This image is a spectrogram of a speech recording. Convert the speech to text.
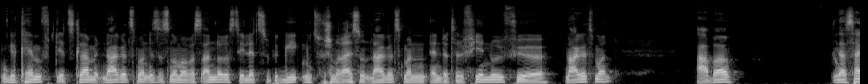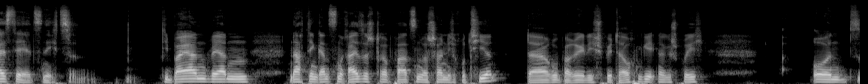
gekämpft. Jetzt klar, mit Nagelsmann ist es nochmal was anderes. Die letzte Begegnung zwischen Reis und Nagelsmann endete 4-0 für Nagelsmann. Aber das heißt ja jetzt nichts. Die Bayern werden nach den ganzen Reisestrapazen wahrscheinlich rotieren. Darüber rede ich später auch im Gegnergespräch. Und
